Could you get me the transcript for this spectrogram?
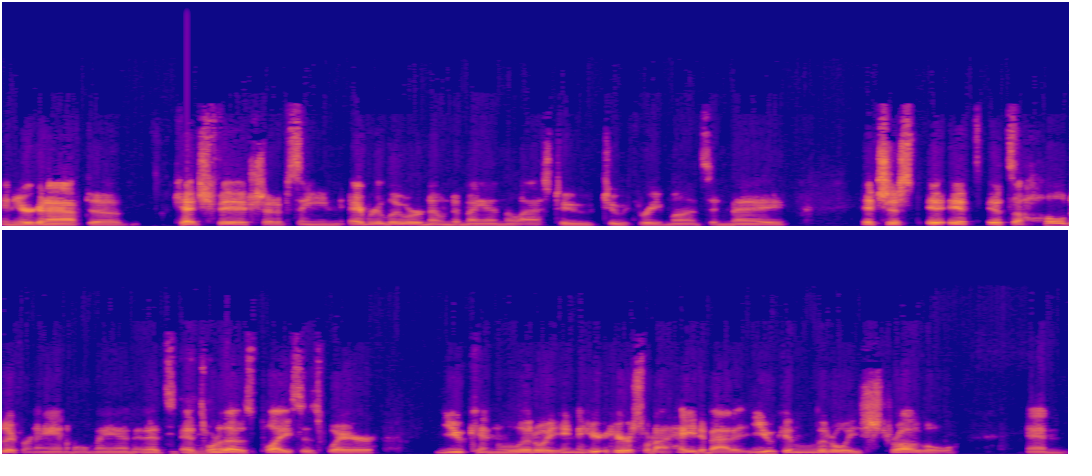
and you're going to have to catch fish that have seen every lure known to man the last two two three months in May. It's just it, it's it's a whole different animal, man, and it's mm-hmm. it's one of those places where you can literally and here, here's what I hate about it: you can literally struggle and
